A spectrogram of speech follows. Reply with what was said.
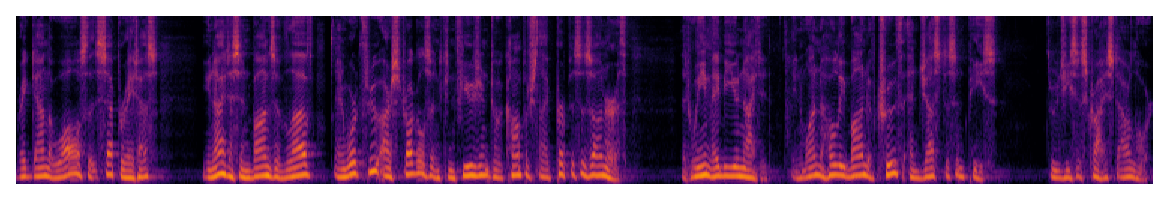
Break down the walls that separate us. Unite us in bonds of love, and work through our struggles and confusion to accomplish thy purposes on earth that we may be united in one holy bond of truth and justice and peace through Jesus Christ our Lord.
